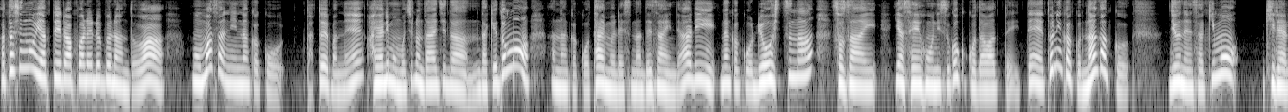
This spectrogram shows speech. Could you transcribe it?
私のやっているアパレルブランドはもうまさになんかこう例えばね流行りももちろん大事なんだけどもなんかこうタイムレスなデザインでありなんかこう良質な素材や製法にすごくこだわっていてとにかく長く10年先も着ら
